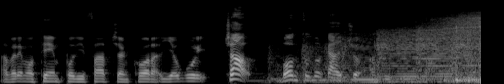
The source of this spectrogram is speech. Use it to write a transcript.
avremo tempo di farci ancora gli auguri. Ciao, buon tutto calcio a tutti.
